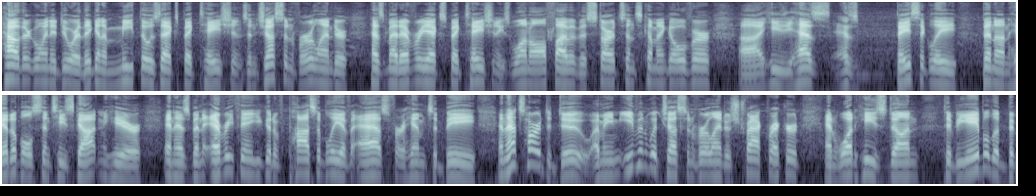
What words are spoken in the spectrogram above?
how they're going to do. Are they going to meet those expectations? And Justin Verlander has met every expectation. He's won all five of his starts since coming over. Uh, he has has basically been unhittable since he's gotten here and has been everything you could have possibly have asked for him to be. And that's hard to do. I mean, even with Justin Verlander's track record and what he's done, to be able to b-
